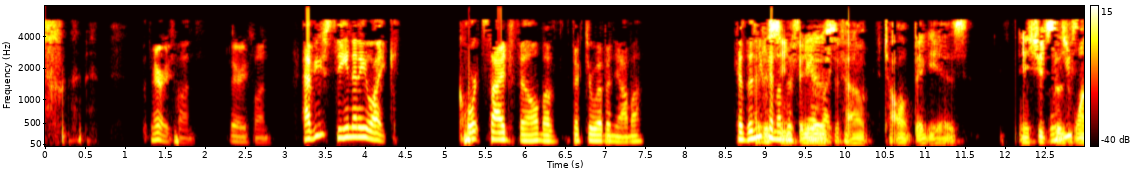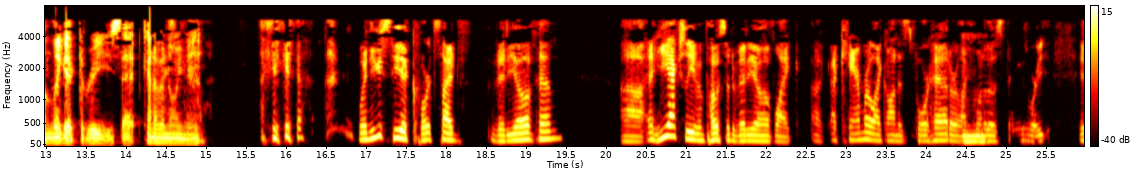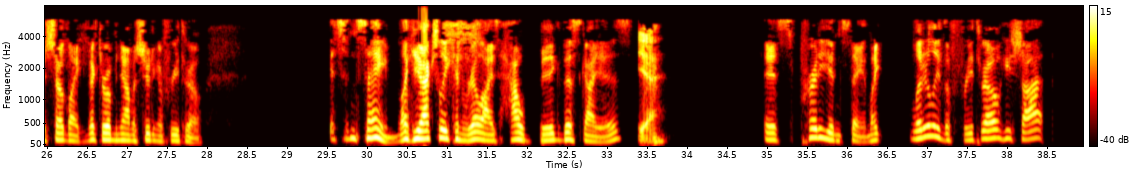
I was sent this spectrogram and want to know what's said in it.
very fun, very fun. Have you seen any like courtside film of Victor Wembanyama? Because then I've you can seen understand videos like of how tall big he is. And he shoots those see, one like, threes that kind of annoy me. when you see a courtside video of him, uh, and he actually even posted a video of like a, a camera like on his forehead or like Mhm. one of those things where he, it showed like Victor Wembanyama shooting a free throw. It's insane. Like you actually can realize how big this guy is. Yeah. It's pretty insane. Like literally the free throw he shot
